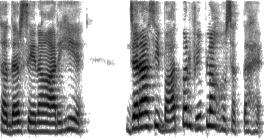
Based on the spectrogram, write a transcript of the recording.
सदर सेना आ रही है। जरा सी बात पर विपला हो सकता है।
